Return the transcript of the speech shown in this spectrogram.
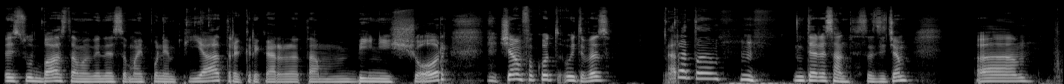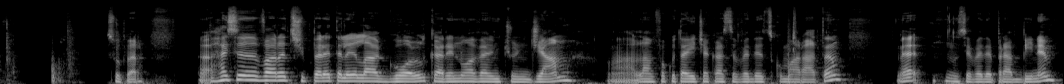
pe sub asta mă gândesc să mai punem piatră, cred că arăta binișor. Și am făcut, uite, vezi, arată hm, interesant, să zicem. Uh, super. Uh, hai să vă arăt și peretele la gol, care nu avea niciun geam. Uh, L-am făcut aici ca să vedeți cum arată. E, nu se vede prea bine.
